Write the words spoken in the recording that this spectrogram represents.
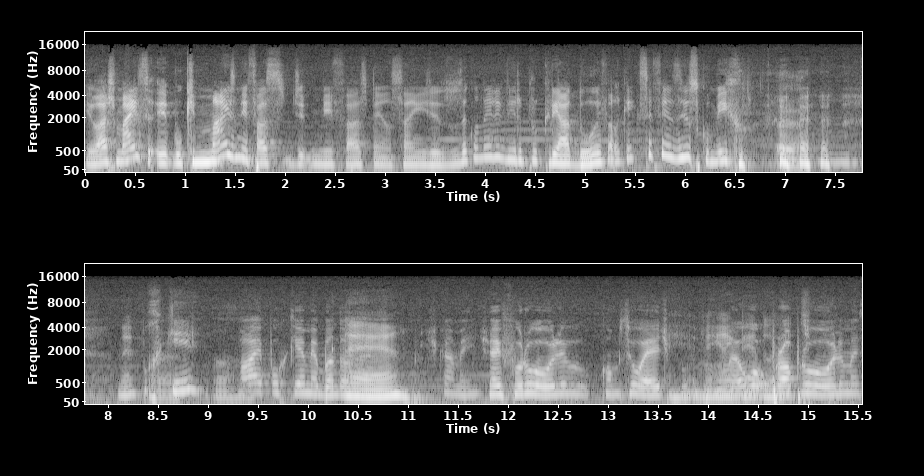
Eu acho mais. Eh, o que mais me faz, me faz pensar em Jesus é quando ele vira pro Criador e fala: O que, que você fez isso comigo? É. né? Por é. quê? Uhum. Pai, por que me abandonou? É. Praticamente. Aí fura o olho como se o Édipo. É, não é o, próprio Édipo. olho, mas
